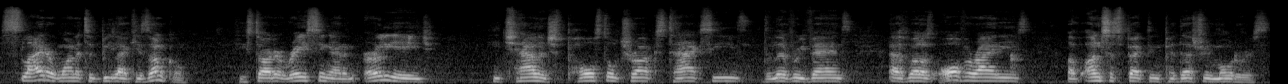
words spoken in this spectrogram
Slider wanted to be like his uncle. He started racing at an early age. He challenged postal trucks, taxis, delivery vans, as well as all varieties of unsuspecting pedestrian motorists.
